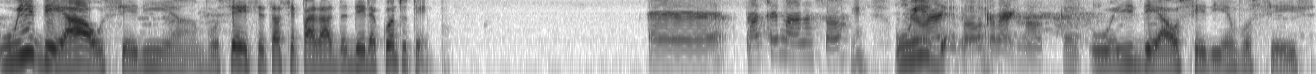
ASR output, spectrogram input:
O ideal seria vocês, você está separada dele há quanto tempo? É, uma semana só. O Já ide- e volta. É, o ideal seriam vocês,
